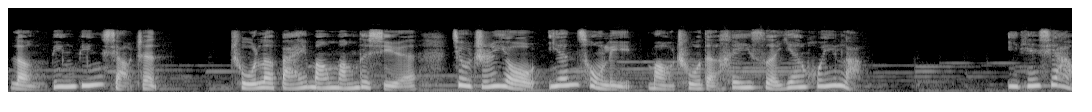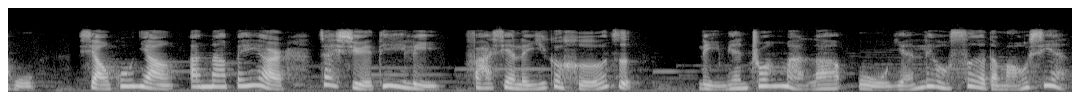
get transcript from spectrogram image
冷冰冰小镇，除了白茫茫的雪，就只有烟囱里冒出的黑色烟灰了。一天下午，小姑娘安娜贝尔在雪地里发现了一个盒子，里面装满了五颜六色的毛线。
